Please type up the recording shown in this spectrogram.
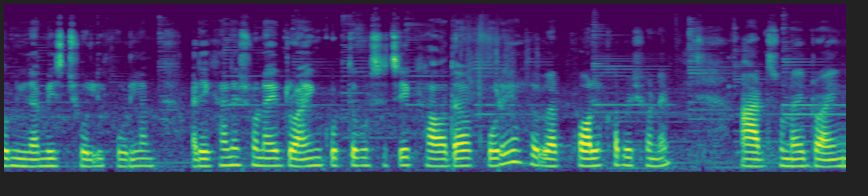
তো নিরামিষ ঝোলই করলাম। আর এখানে সোনাই ড্রয়িং করতে বসেছে খাওয়া দাওয়া করে, এবার ফল খাবে শোনে। আর সোনাই ড্রয়িং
